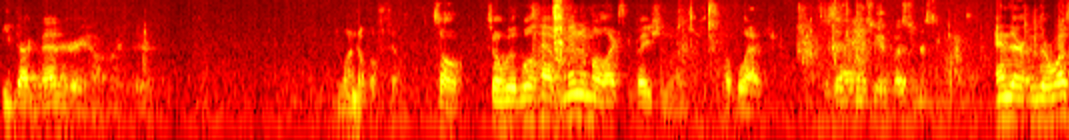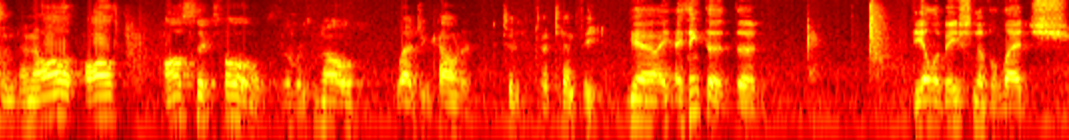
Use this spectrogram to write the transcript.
he dug that area out right there. You want to know about Phil? So, so we'll, we'll have minimal excavation of, of ledge. Does that answer your question, Mr. Hawkins? And there, there wasn't, in all, all, all six holes, there was no ledge encountered to, to 10 feet. Yeah, I, I think the, the, the elevation of the ledge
